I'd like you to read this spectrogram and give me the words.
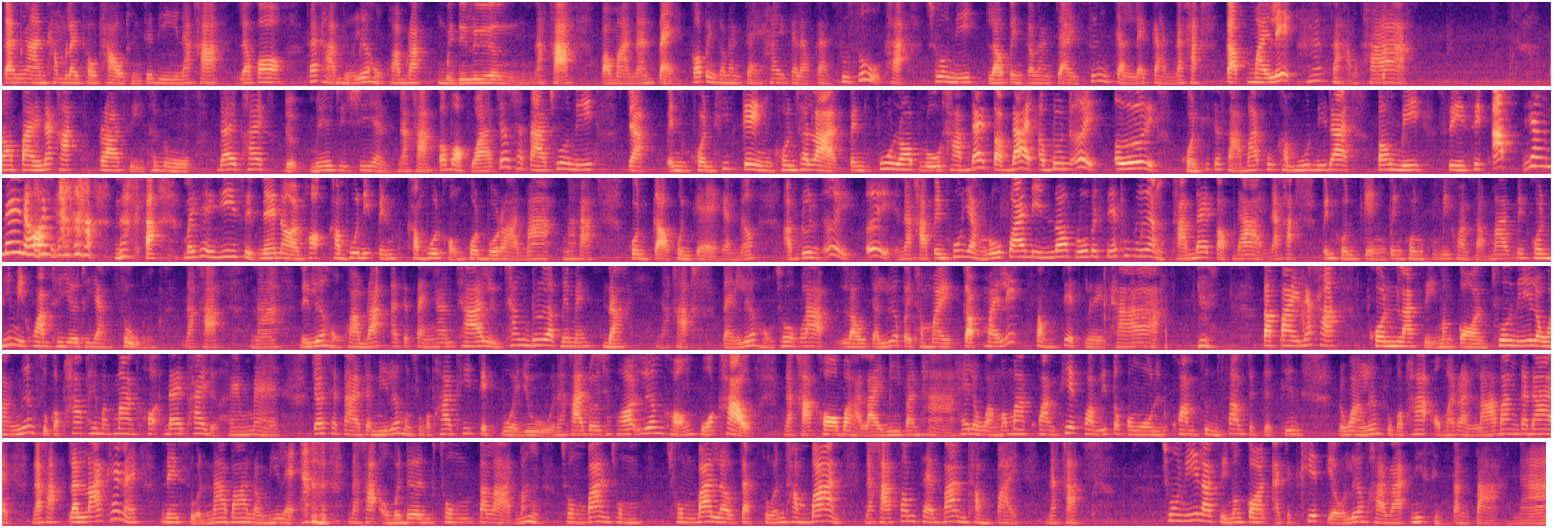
การงานทำอะไรเทาๆถึงจะดีนะคะ แล้วก็ถ้าถามถึงเรื่องของความรักไม่ได้เรื่องนะคะ ประมาณนั้นแต่ก็เป็นกำลังใจให้กันแล้วกันสู้ๆค่ะ ช่วงนี้เราเป็นกำลังใจซึ่งกันและกันนะคะ กับหมายเลข 53 ค่ะ ต่อไปนะคะราศีธนูได้ไพ่ The Magician นะคะ ก็บอกว่าเจ้าชะตาช่วงนี้จะเป็นคนที่เก่งคนฉลาดเป็นผู้รอบรู้ทำได้ตอบได้อับดุลเอ้ย เอ้ย คนที่จะสามารถพูดคำพูดนี้ได้ต้องมี 40 อัพอย่างแน่นอนค่ะนะคะ ไม่ใช่ 20 แน่นอน เพราะคำพูดนี้เป็นคำพูดของคนโบราณมากนะคะ คนเก่าคนแก่กันเนาะอับดุลเอ้ย เอ้ยนะคะ เป็นผู้อย่างรู้ฟ้าดินรอบรู้ไปเสียทุกเรื่องถามได้ตอบได้นะคะ เป็นคนเก่งเป็นคนมีความสามารถเป็นคนนที่มีความทะเยอทะยานสูงนะคะนะในเรื่องของความรักอาจจะแต่งงานช้าหรือช่างเลือกได้ไหมได้นะคะ แต่เรื่องของโชคลาภเราจะเลือกไปทำไมกับหมายเลข 27 เลยค่ะ ต่อไปนะคะ คนราศีมังกร ช่วงนี้ระวังเรื่องสุขภาพให้มากๆ เพราะได้ไพ่เดอะแฮงแมนเจ้าชะตาจะมีเรื่องของสุขภาพที่เจ็บป่วยอยู่นะคะ โดยเฉพาะเรื่องของหัวเข่านะคะ คอบ่าไหลมีปัญหาให้ระวังมากๆ ความเครียดความวิตกกังวลความซึมเศร้าจะเกิดขึ้น ระวังเรื่องสุขภาพออกมารันล้าบ้างก็ได้นะคะรันล้าแค่ไหนในสวนหน้าบ้านเรานี่แหละนะคะ ออกมาเดินชมตลาดมั่งชมบ้านชมชมบ้านเราจัดสวนทำบ้านนะคะ ซ่อมแซมบ้านทำไปนะคะ ช่วงนี้ราศีมังกรอาจจะเครียดเกี่ยวเรื่องภาระหนี้สินต่างๆ นะ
